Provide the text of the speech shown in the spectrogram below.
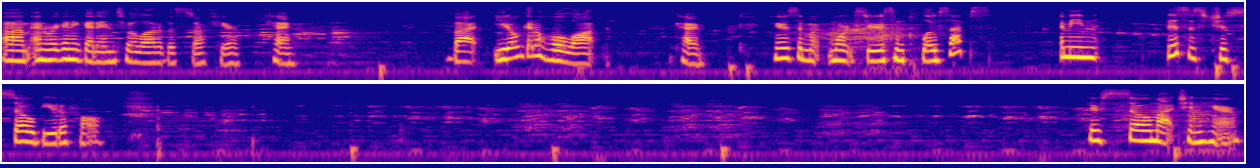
Um, and we're going to get into a lot of this stuff here. Okay. But you don't get a whole lot. Okay. Here's some more exterior, some close-ups. I mean, this is just so beautiful. There's so much in here.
